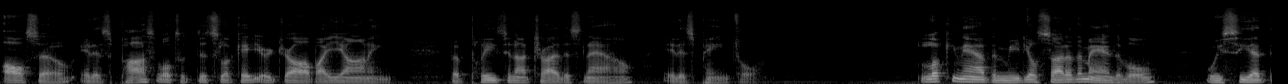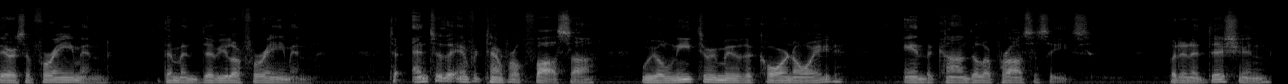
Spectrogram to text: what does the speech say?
Also, it is possible to dislocate your jaw by yawning, but please do not try this now. It is painful. Looking now at the medial side of the mandible, we see that there is a foramen, the mandibular foramen. To enter the infratemporal fossa, we will need to remove the coronoid and the condylar processes. But in addition,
